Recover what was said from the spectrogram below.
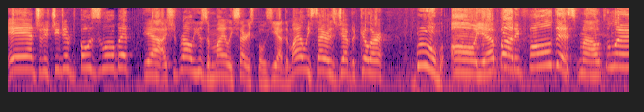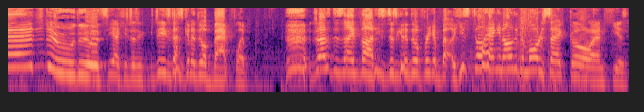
And should I change up the poses a little bit? Yeah, I should probably use a Miley Cyrus pose. Yeah, the Miley Cyrus Jeff the Killer. Boom! Oh yeah, buddy, full dismount. Let's do this. Yeah, he's just he's just gonna do a backflip. Just as I thought, he's just gonna do a freaking bell. He's still hanging on to the motorcycle, and he is.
